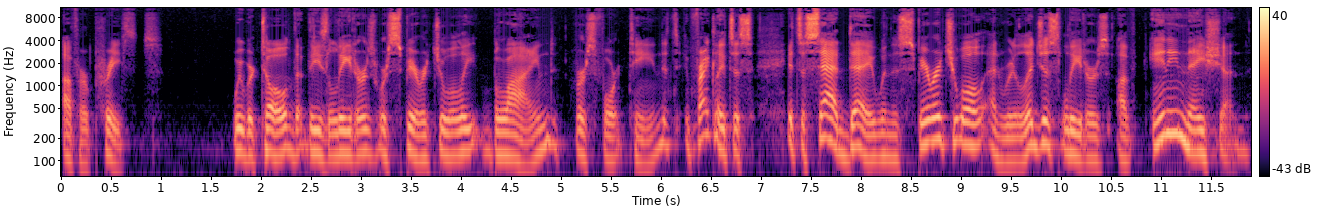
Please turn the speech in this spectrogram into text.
of her priests. We were told that these leaders were spiritually blind, verse 14. It's, frankly, it's a, it's a sad day when the spiritual and religious leaders of any nation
